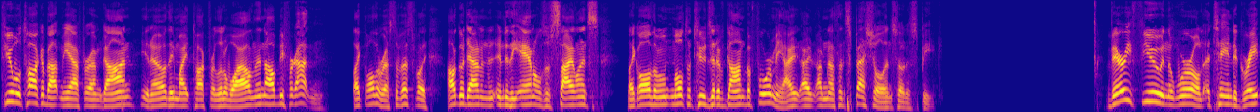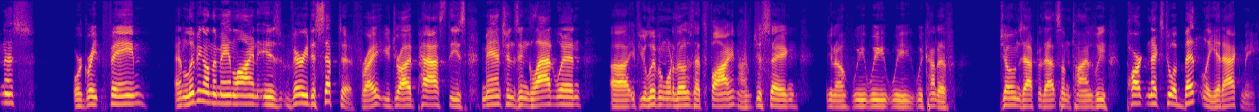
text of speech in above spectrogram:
Few will talk about me after I'm gone. You know, they might talk for a little while and then I'll be forgotten, like all the rest of us. I'll go down in, into the annals of silence, like all the multitudes that have gone before me. I, I, I'm nothing special, and so to speak. Very few in the world attain to greatness or great fame. And living on the main line is very deceptive, right? You drive past these mansions in Gladwyne uh, if you live in one of those, that's fine. I'm just saying, you know, we, we, we, we kind of Jones after that sometimes. We park next to a Bentley at Acme,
